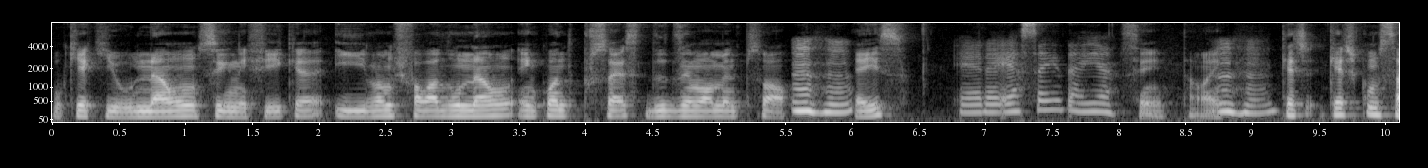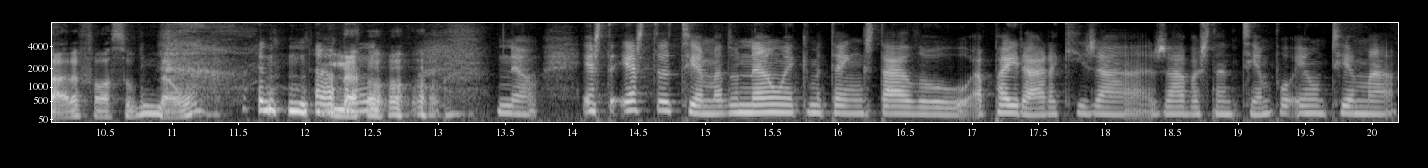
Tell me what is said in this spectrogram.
o que é que o não significa e vamos falar do não enquanto processo de desenvolvimento pessoal. Uhum. É isso? Era essa a ideia. Sim, está bem. Uhum. Queres, queres começar a falar sobre não? Não. Não. Não. Este, este tema do não é que me tem estado a pairar aqui já, já há bastante tempo. É um tema,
